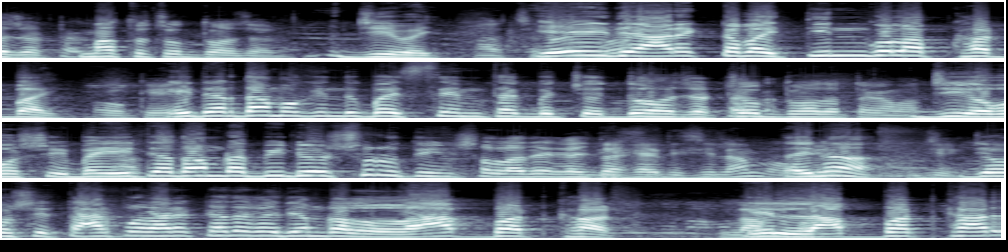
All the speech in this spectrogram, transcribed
হাজার টাকা। মাত্র 14000 জি ভাই। আচ্ছা, এই যে আরেকটা ভাই তিন গোলাপ খাট ভাই। এটার দামও কিন্তু ভাই সেম থাকবে চোদ্দ হাজার টাকা। 14000 টাকা মাত্র। জি অবশ্যই। ভাই এটা তো আমরা ভিডিওর শুরুতে ইনশাল্লাহ দেখাই দেখাই দিছিলাম তাই না? জি। অবশ্যই। তারপর আরেকটা দেখাই দিই আমরা লাভ বাট খাট। এই লাভ বাট খাট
